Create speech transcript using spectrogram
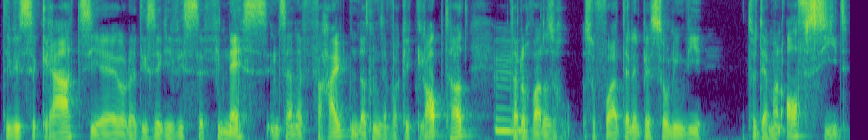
gewisse Grazie oder diese gewisse Finesse in seinem Verhalten, dass man es einfach geglaubt hat. Dadurch war das auch sofort eine Person irgendwie, zu der man aufsieht.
